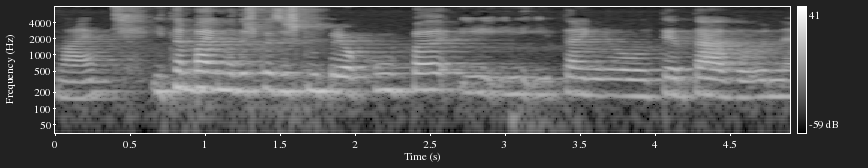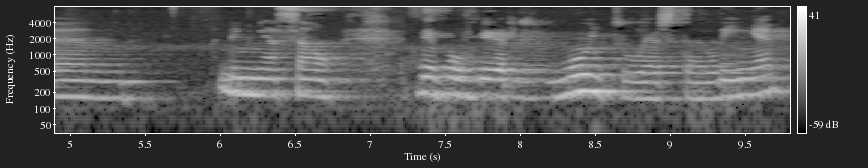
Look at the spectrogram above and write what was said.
não é? E também uma das coisas que me preocupa e, e, e tenho tentado na, na minha ação desenvolver muito esta linha,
